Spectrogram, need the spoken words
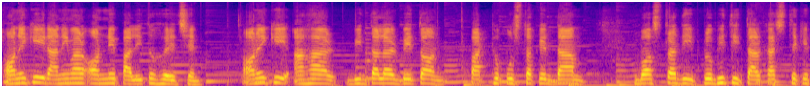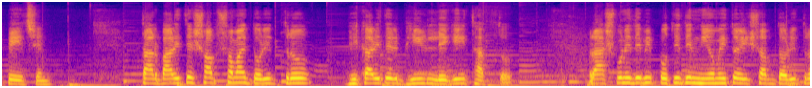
অনেকেই রানীমার অন্নে পালিত হয়েছেন। অনেকেই আহার, বিদ্যালয়ের বেতন, পাঠ্যপুস্তকের দাম, বস্ত্রাদি প্রভৃতি তার কাছ থেকে পেয়েছেন। তার বাড়িতে সব সময় দরিদ্র ভিখারিদের ভিড় লেগেই থাকতো। রাসমণি দেবী প্রতিদিন নিয়মিত এইসব দরিদ্র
